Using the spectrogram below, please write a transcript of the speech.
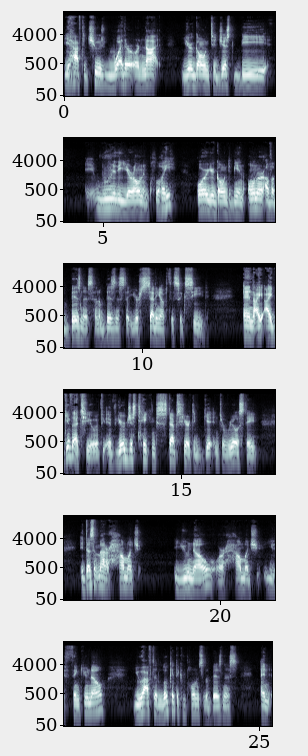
you have to choose whether or not you're going to just be really your own employee or you're going to be an owner of a business and a business that you're setting up to succeed. And I, I give that to you. If, if you're just taking steps here to get into real estate, it doesn't matter how much you know or how much you think you know you have to look at the components of the business and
